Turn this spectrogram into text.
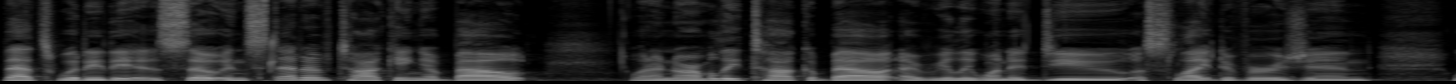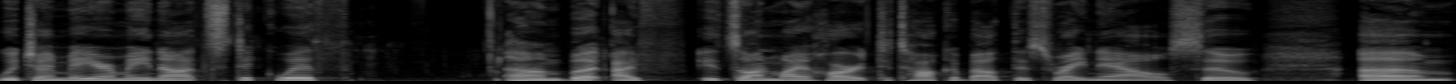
that's what it is. So instead of talking about what I normally talk about, I really want to do a slight diversion, which I may or may not stick with. Um, but I, it's on my heart to talk about this right now. So, um,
